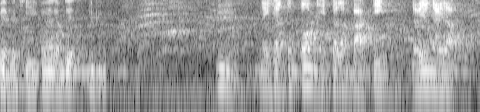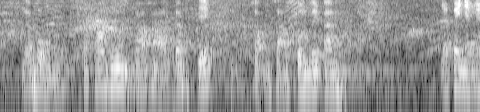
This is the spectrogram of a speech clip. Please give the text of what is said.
มียนบัญชีก็ไม่สำเร็จ อืม ในชั้นต้นๆเห็นจะลำบากจริง แล้วยังไงล่ะ แล้วผมก็เข้าหุ้นค้าขายกับเจ๊กสองสามคนด้วยกัน แล้วเป็นยังไง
